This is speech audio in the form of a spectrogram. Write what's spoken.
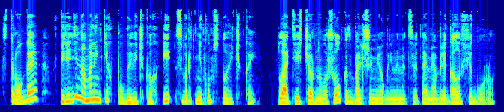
Строгое, впереди на маленьких пуговичках и с воротником-стоечкой. Платье из черного шелка с большими огненными цветами облегало фигуру.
